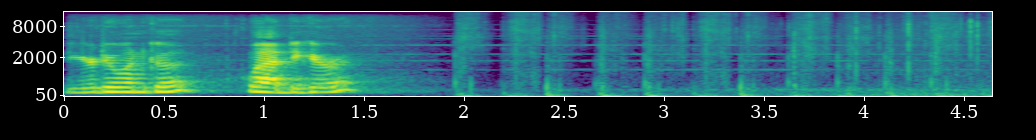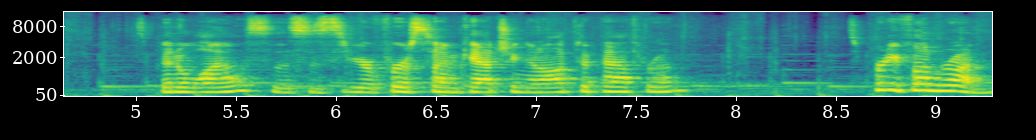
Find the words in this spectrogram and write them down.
You're doing good. Glad to hear it. It's been a while, so this is your first time catching an Octopath run. It's a pretty fun run.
